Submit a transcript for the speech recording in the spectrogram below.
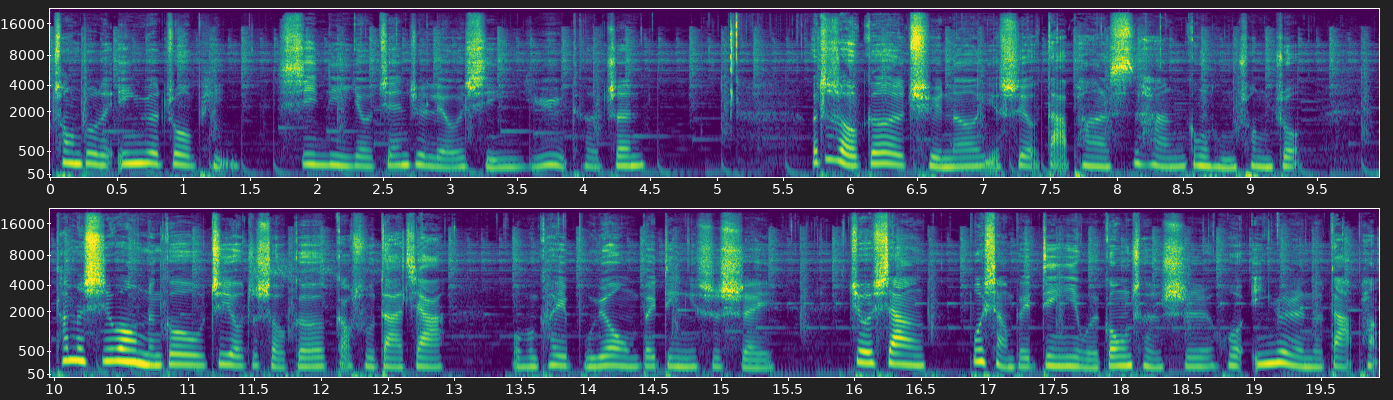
创作的音乐作品细腻又兼具流行语语特征。而这首歌的曲呢，也是由大胖和思涵共同创作。他们希望能够借由这首歌告诉大家，我们可以不用被定义是谁，就像不想被定义为工程师或音乐人的大胖，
